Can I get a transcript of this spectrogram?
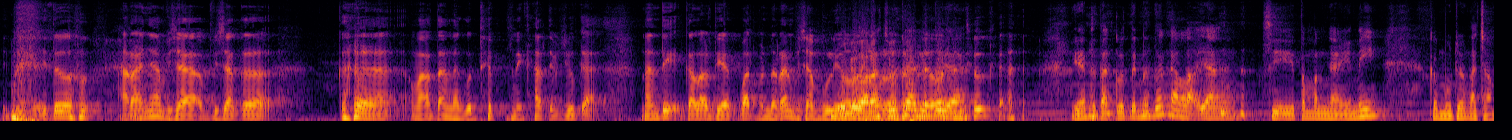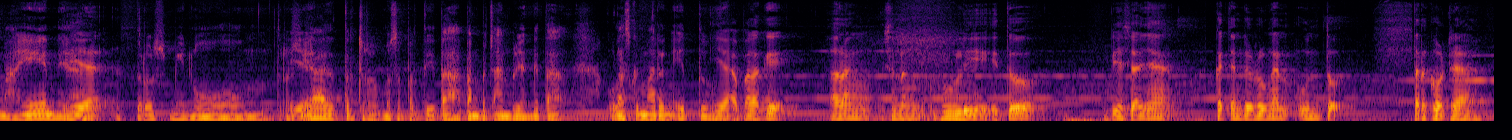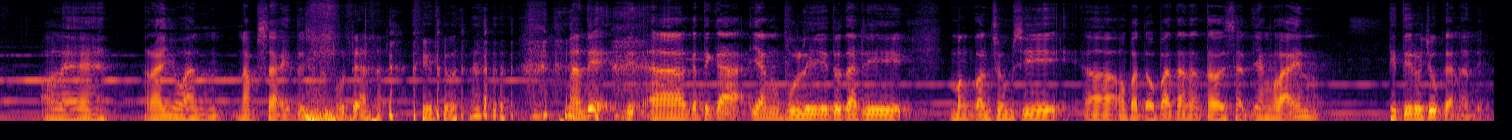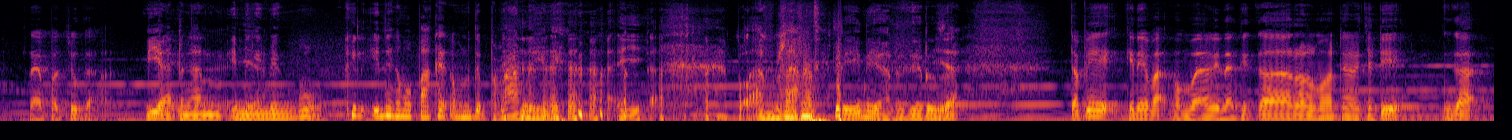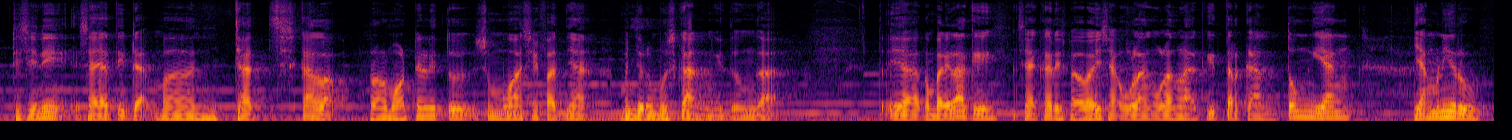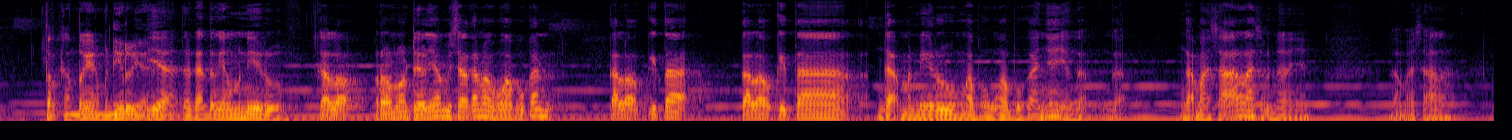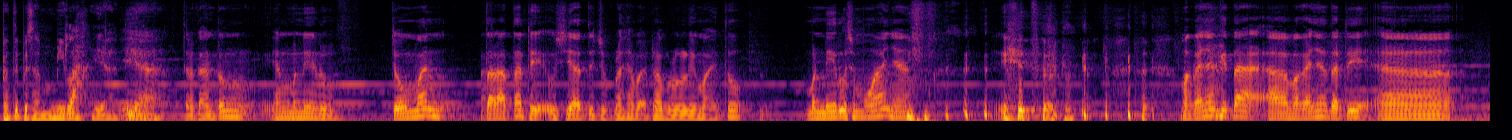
Itu, itu arahnya bisa bisa ke ke maaf tanda kutip negatif juga. Nanti kalau dia kuat beneran bisa bully, Bully orang juga bully gitu orang ya. juga. Ya ditakutin itu kalau yang si temennya ini kemudian ngajak main ya, Iya. terus minum, terus ya terjerumus seperti tahapan pecandu yang kita ulas kemarin itu. Ya apalagi orang seneng bully itu biasanya kecenderungan untuk tergoda oleh rayuan nafsa itu sangat mudah gitu. Nanti eh, ketika yang bully itu tadi mengkonsumsi eh, obat-obatan atau zat yang lain ditiru juga nanti repot juga. Iya dengan iming-iming "Bu, gil- ini kamu pakai kamu nanti berani ini Iya. pelan-pelan nanti ini ya nanti rusak. Tapi gini Pak, kembali lagi ke role model. Jadi enggak di sini saya tidak menjudge kalau role model itu semua sifatnya menjerumuskan gitu enggak. Ya kembali lagi saya garis bawahi saya ulang-ulang lagi tergantung yang yang meniru. Tergantung yang meniru ya. Iya, tergantung yang meniru. Kalau role modelnya misalkan mabuk-mabukan, kalau kita kalau kita nggak meniru mabuk-mabukannya ya nggak nggak nggak masalah sebenarnya, nggak masalah. Berarti bisa memilah ya. Iya, tergantung yang meniru. Cuman rata-rata di usia 17 sampai 25 itu meniru semuanya. gitu. makanya kita eh, makanya tadi eh,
